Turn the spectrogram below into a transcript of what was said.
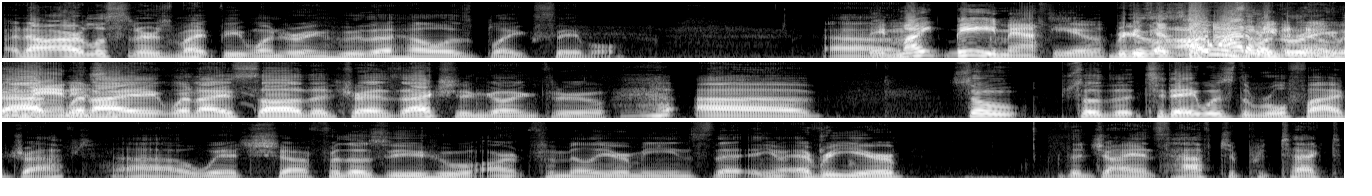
Now, our listeners might be wondering who the hell is Blake Sabol. they might be Matthew because, I was know wondering that when is. I when I saw the transaction going through. Uh, so so the today was the Rule Five draft, uh, which uh, for those of you who aren't familiar means that you know every year the Giants have to protect.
